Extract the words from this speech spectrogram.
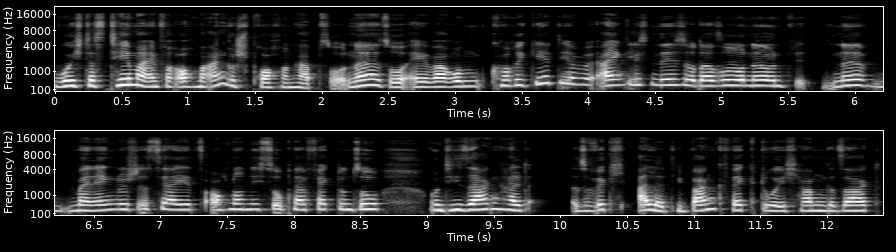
wo ich das Thema einfach auch mal angesprochen habe, so, ne, so, ey, warum korrigiert ihr eigentlich nicht oder so, ne, und, ne, mein Englisch ist ja jetzt auch noch nicht so perfekt und so, und die sagen halt, also wirklich alle, die Bank weg durch, haben gesagt,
